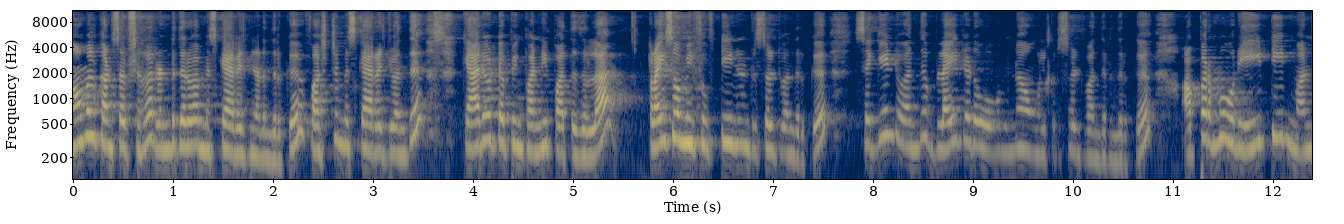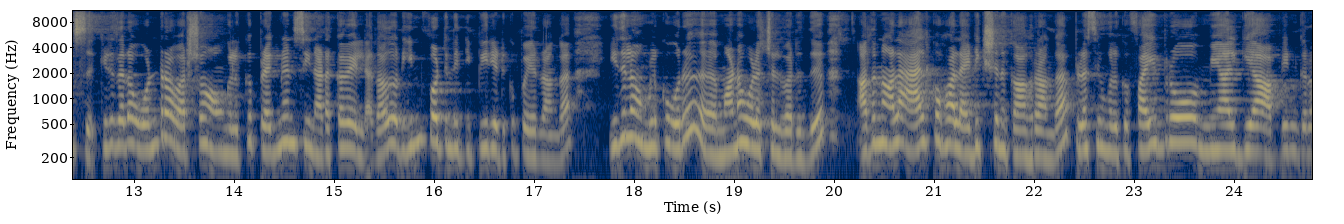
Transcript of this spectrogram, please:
நார்மல் கன்செப்ஷனில் ரெண்டு தடவை மிஸ்கேரேஜ் நடந்திருக்கு. ஃபஸ்ட்டு மிஸ்கேரேஜ் வந்து கேரியோடப்பிங் பண்ணி பார்த்ததில் ட்ரைசோமி ஃபிஃப்டீன் ரிசல்ட் வந்திருக்கு. செகண்ட் வந்து பிளைட்டட் ஓவம்னு அவங்களுக்கு ரிசல்ட் வந்திருந்திருக்கு. அப்புறமா ஒரு எயிட்டீன் மந்த்ஸ் கிட்டத்தட்ட ஒன்றரை வருஷம் அவங்களுக்கு ப்ரெக்னன்சி நடக்கவே இல்லை. அதாவது ஒரு இன்ஃபர்டிலிட்டி பீரியடுக்கு போயிடுறாங்க. இதில் அவங்களுக்கு ஒரு மன உளைச்சல் வருது. அதனால் ஆல்கஹால் அடிக்ஷனுக்கு ஆகுறாங்க. ப்ளஸ் இவங்களுக்கு ஃபைப்ரோ மியால்கியா அப்படிங்கிற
